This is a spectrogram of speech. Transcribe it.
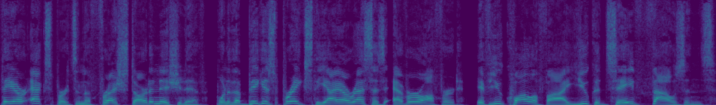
They are experts in the Fresh Start Initiative, one of the biggest breaks the IRS has ever offered. If you qualify, you could save thousands.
